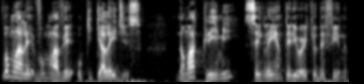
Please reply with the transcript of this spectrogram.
Vamos lá, ler, vamos lá ver o que, que a lei diz. Não há crime sem lei anterior que o defina.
